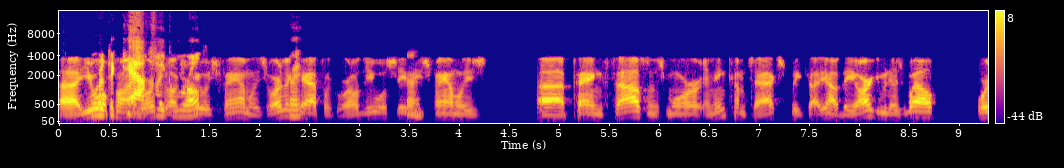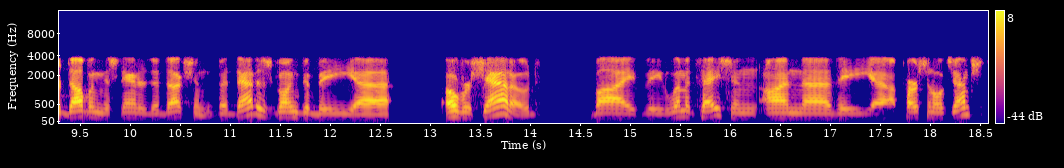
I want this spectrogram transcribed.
Uh, you or will the find Catholic Orthodox world. Jewish families, or the right. Catholic world, you will see right. these families uh, paying thousands more in income tax because, you know, the argument is, well, we're doubling the standard deduction, but that is going to be uh, overshadowed by the limitation on uh, the uh, personal exemptions.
